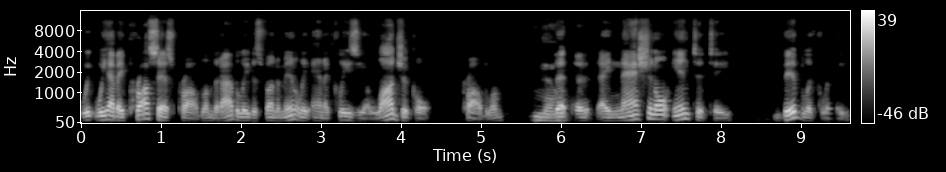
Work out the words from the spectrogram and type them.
We, we have a process problem that I believe is fundamentally an ecclesiological problem no. that a, a national entity biblically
